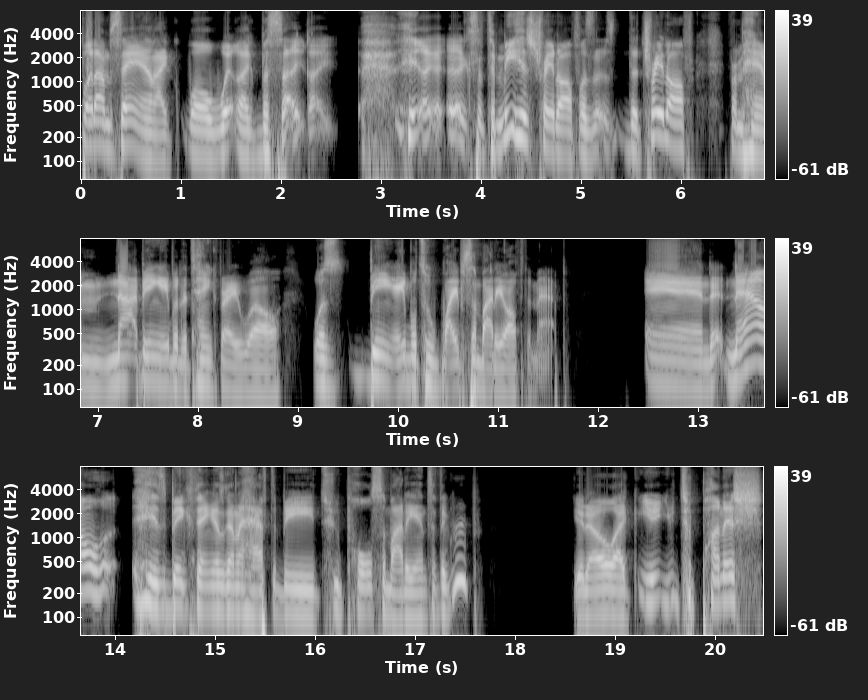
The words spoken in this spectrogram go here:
but I'm saying like, well, like beside like. He, so to me, his trade off was the trade off from him not being able to tank very well was being able to wipe somebody off the map. And now his big thing is going to have to be to pull somebody into the group. You know, like you, you to punish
